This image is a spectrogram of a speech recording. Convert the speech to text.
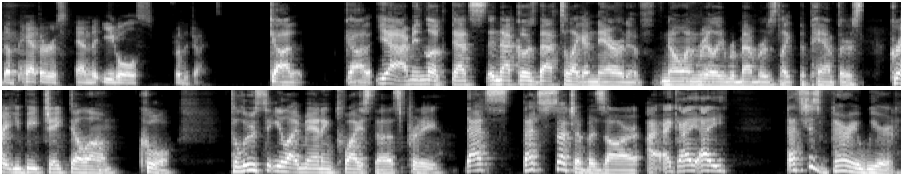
the Panthers and the Eagles for the Giants. Got it. Got it. Yeah, I mean, look, that's and that goes back to like a narrative. No one really remembers like the Panthers. Great, you beat Jake Delhomme. Cool. To lose to Eli Manning twice, though, that's pretty. That's that's such a bizarre. I I, I, I that's just very weird.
